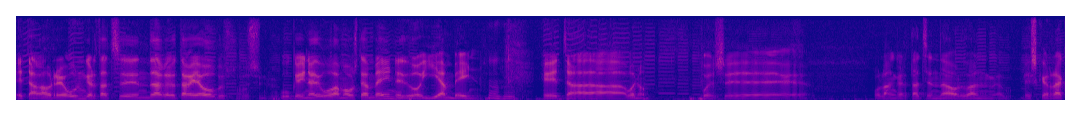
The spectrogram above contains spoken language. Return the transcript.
Eta gaur egun gertatzen da gero eta gehiago, pues, pues, guk egin nahi dugu amabostean behin edo hilean behin. Eta, bueno, pues, eh, holan gertatzen da, orduan eskerrak,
